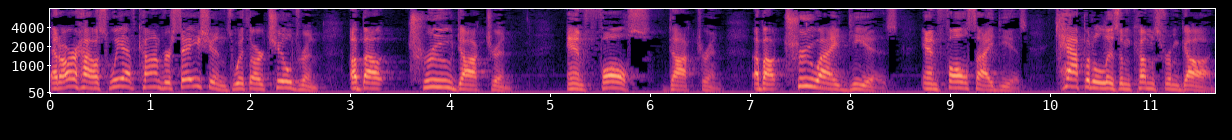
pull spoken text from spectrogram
At our house, we have conversations with our children about true doctrine and false doctrine, about true ideas and false ideas. Capitalism comes from God,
